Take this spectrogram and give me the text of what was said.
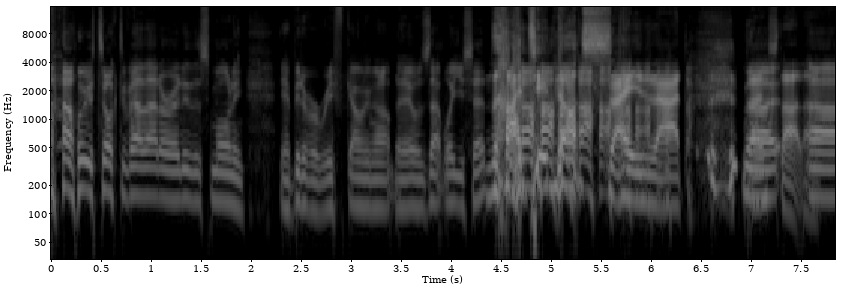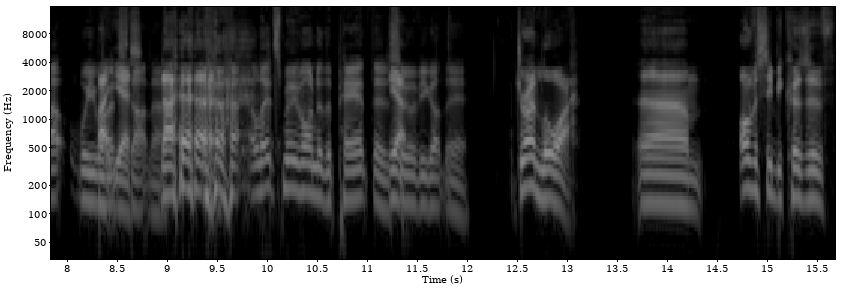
we talked about that already this morning. Yeah, a bit of a riff going on up there. Was that what you said? No, I did not say that. No, Don't start that. Uh, we But won't yes, start that. no. Let's move on to the Panthers. Yeah. Who have you got there? Jarome Luai. Um, obviously, because of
